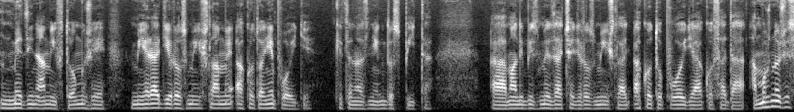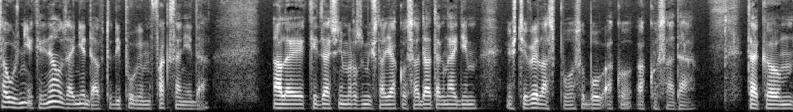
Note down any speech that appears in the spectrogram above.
medzi nami v tom, že my radi rozmýšľame, ako to nepôjde, keď sa nás niekto spýta. A mali by sme začať rozmýšľať, ako to pôjde, ako sa dá. A možno, že sa už niekedy naozaj nedá, vtedy poviem, fakt sa nedá. Ale keď začnem rozmýšľať, ako sa dá, tak nájdem ešte veľa spôsobov, ako, ako sa dá. Tak um,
